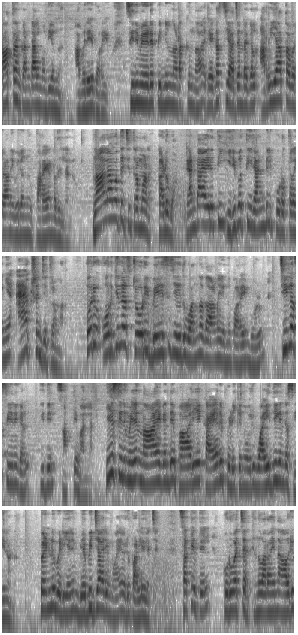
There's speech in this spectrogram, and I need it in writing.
മാത്രം കണ്ടാൽ മതിയെന്ന് അവരെ പറയും. സിനിമയുടെ പിന്നിൽ നടക്കുന്ന രഹസ്യ അജണ്ടകൾ അറിയാത്തവരാണ് ഇവരെന്ന് പറയേണ്ടതില്ലല്ലോ. നാലാമത്തെ ചിത്രമാണ് കടുവ. രണ്ടായിരത്തി ഇരുപത്തി രണ്ടിൽ പുറത്തിറങ്ങിയ ആക്ഷൻ ചിത്രമാണ്. ഒരു ഒറിജിനൽ സ്റ്റോറി ബേസ് ചെയ്ത് വന്നതാണ് എന്ന് പറയുമ്പോഴും ചില സീനുകൾ ഇതിൽ സത്യമല്ല. ഈ സിനിമയിൽ നായകന്റെ ഭാര്യയെ കയറി പിടിക്കുന്ന ഒരു വൈദികന്റെ സീനുണ്ട് പെണ്ണുപിടിയനും വ്യഭിചാരിയുമായ ഒരു പള്ളിയിലച്ചൻ. സത്യത്തിൽ കുറുവച്ചൻ എന്ന് പറയുന്ന ആ ഒരു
